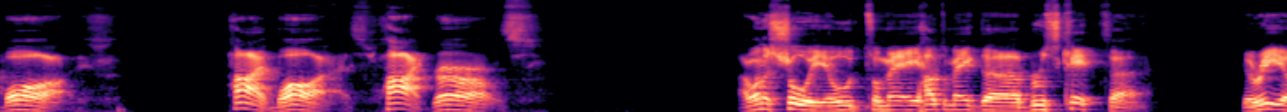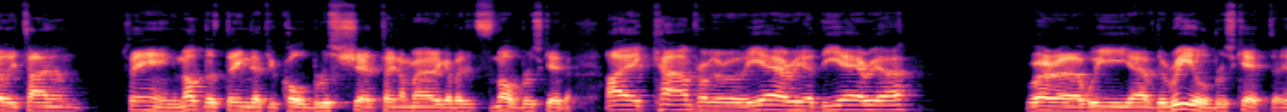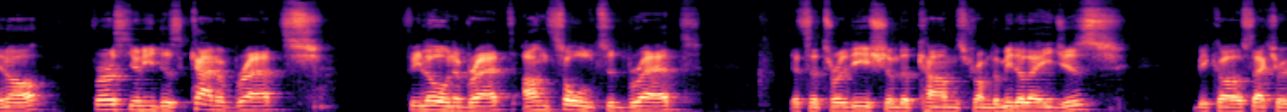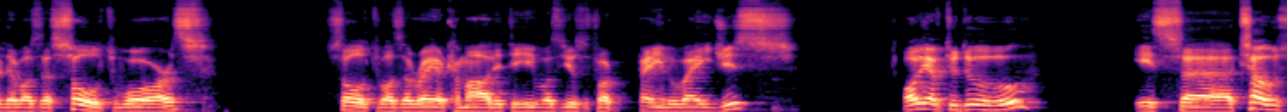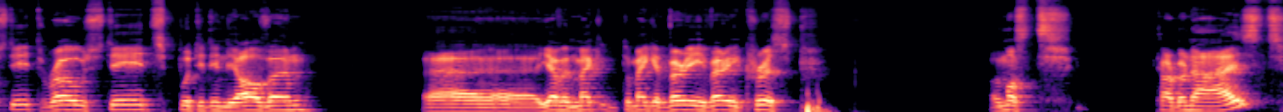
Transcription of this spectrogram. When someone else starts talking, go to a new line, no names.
Hi, boys. Hi, boys. Hi, girls. I want to show you to make how to make the bruschetta, the real Italian thing, not the thing that you call bruschetta in America, but it's not bruschetta. I come from the area, the area where uh, we have the real bruschetta. You know, first you need this kind of bread filone bread, unsalted bread. That's a tradition that comes from the Middle Ages because actually there was a salt wars. Salt was a rare commodity, was used for paying the wages. All you have to do is uh, toast it, roast it, put it in the oven uh, you have to make it very very crisp, almost carbonized.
